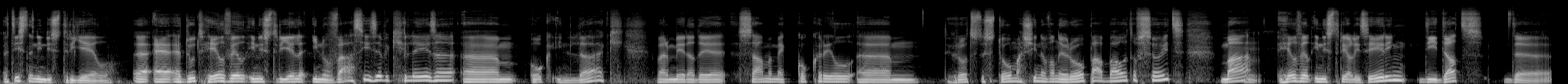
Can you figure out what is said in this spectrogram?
het is een industrieel. Eh, hij, hij doet heel veel industriële innovaties, heb ik gelezen. Ehm, ook in Luik, waarmee dat hij samen met Cockerill ehm, de grootste stoommachine van Europa bouwt of zoiets. Maar Hmm. heel veel industrialisering die dat de,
